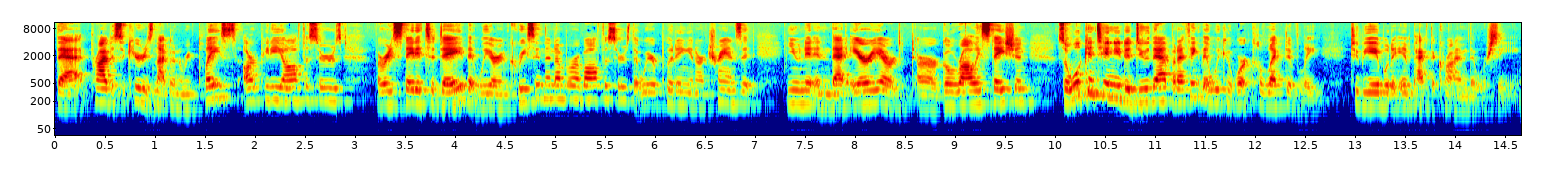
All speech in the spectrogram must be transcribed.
that private security is not going to replace RPD officers. I've already stated today that we are increasing the number of officers that we are putting in our transit unit in that area or, or Go Raleigh station. So we'll continue to do that, but I think that we could work collectively to be able to impact the crime that we're seeing.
